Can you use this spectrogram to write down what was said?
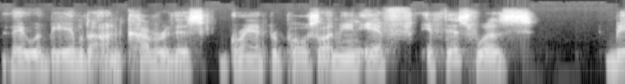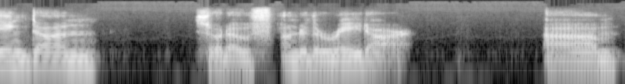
they would be able to uncover this grant proposal. I mean, if if this was being done sort of under the radar. Um,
